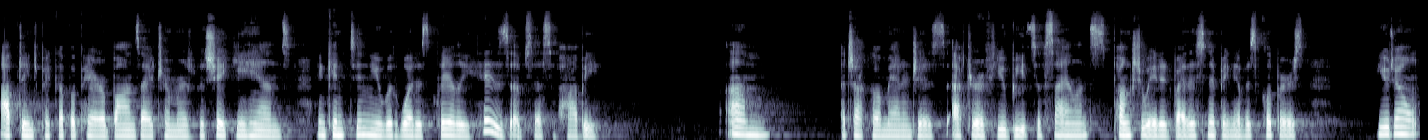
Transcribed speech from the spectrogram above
opting to pick up a pair of bonsai trimmers with shaky hands and continue with what is clearly his obsessive hobby. Um, Ochako manages, after a few beats of silence, punctuated by the snipping of his clippers. You don't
